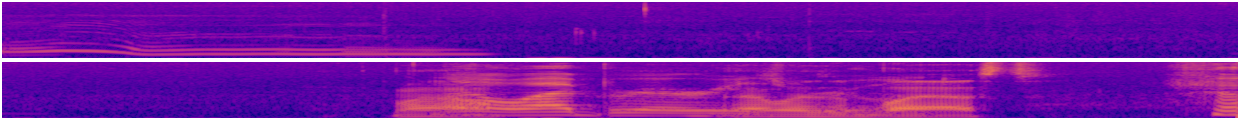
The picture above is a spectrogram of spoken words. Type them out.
Mm. No Wow, library. that was a ruined. blast. yeah.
